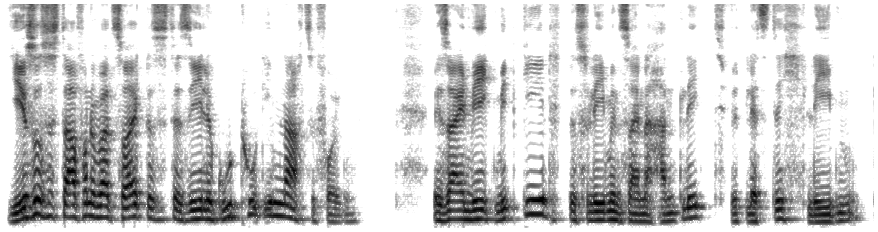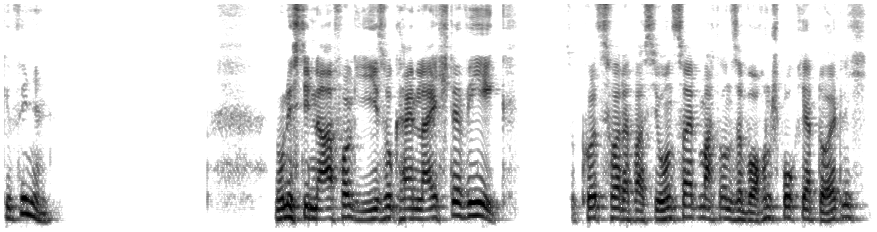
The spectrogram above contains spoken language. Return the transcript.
Jesus ist davon überzeugt, dass es der Seele gut tut, ihm nachzufolgen. Wer seinen Weg mitgeht, das Leben in seine Hand legt, wird letztlich Leben gewinnen. Nun ist die Nachfolge Jesu kein leichter Weg. So kurz vor der Passionszeit macht unser Wochenspruch ja deutlich,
